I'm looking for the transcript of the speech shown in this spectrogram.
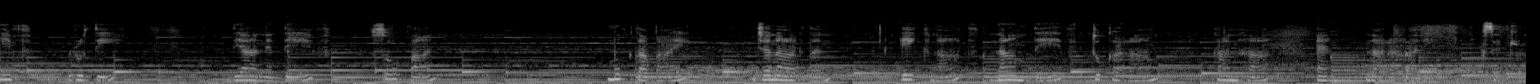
Nivritti Dhyan देव सोपान Muktabai, Janardhan, Eknath, Namdev, Tukaram, Kanha, and Narahari, etc.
